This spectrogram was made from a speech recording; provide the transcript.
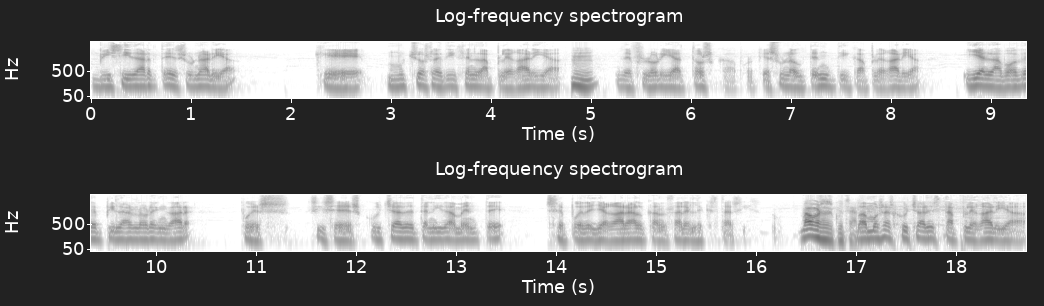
Visidarte es un área que muchos le dicen la plegaria mm. de Floria Tosca, porque es una auténtica plegaria. Y en la voz de Pilar Lorengar, pues si se escucha detenidamente, se puede llegar a alcanzar el éxtasis. Vamos a escuchar. Vamos a escuchar esta plegaria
